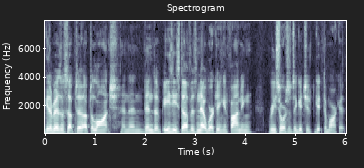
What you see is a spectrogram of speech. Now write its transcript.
get a business up to up to launch, and then then the easy stuff is networking and finding resources to get you get to market.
